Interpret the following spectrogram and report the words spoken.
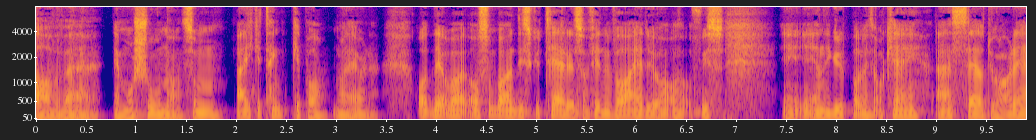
Av eh, emosjoner som jeg ikke tenker på når jeg gjør det. Og det å også bare diskutere, liksom, finne hva er det jo hvis en i gruppa liksom, OK, jeg ser at du har det.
